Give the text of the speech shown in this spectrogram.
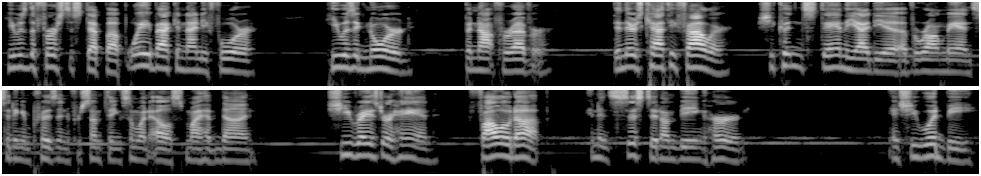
He was the first to step up way back in 94. He was ignored, but not forever. Then there's Kathy Fowler. She couldn't stand the idea of a wrong man sitting in prison for something someone else might have done. She raised her hand, followed up, and insisted on being heard. And she would be,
